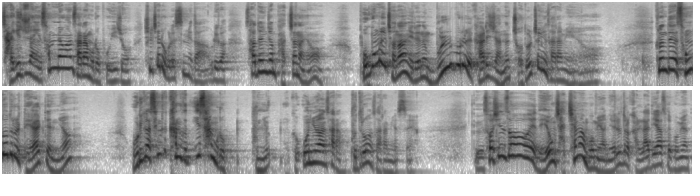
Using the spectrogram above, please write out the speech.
자기 주장이 선명한 사람으로 보이죠. 실제로 그랬습니다. 우리가 사도행전 봤잖아요. 복음을 전하는 일에는 물불을 가리지 않는 저돌적인 사람이에요. 그런데 성도들을 대할 때는요, 우리가 생각하는 것 이상으로 분유, 그 온유한 사람, 부드러운 사람이었어요. 그 서신서의 내용 자체만 보면 예를 들어 갈라디아서 보면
